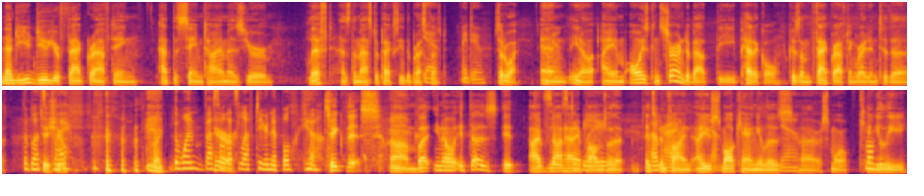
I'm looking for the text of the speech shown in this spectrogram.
Now, do you do your fat grafting at the same time as your lift, as the mastopexy, the breast Yeah, lift? I do. So do I. And you know, I am always concerned about the pedicle because I'm fat grafting right into the The blood tissue. supply. like, The one vessel Here. that's left to your nipple. Yeah. take this. Um, but you know, it does. It. I've not had to any problems with it. It's been fine. I use yeah. small cannulas Yeah. uh, or small Small- cannulae.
